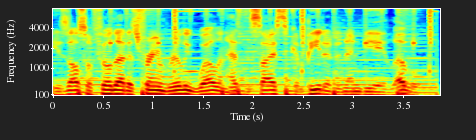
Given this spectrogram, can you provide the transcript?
He has also filled out his frame really well and has the size to compete at an NBA level.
